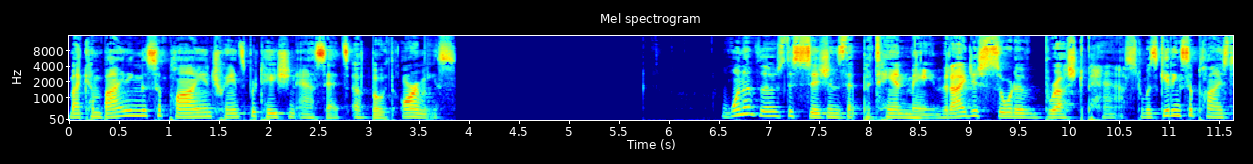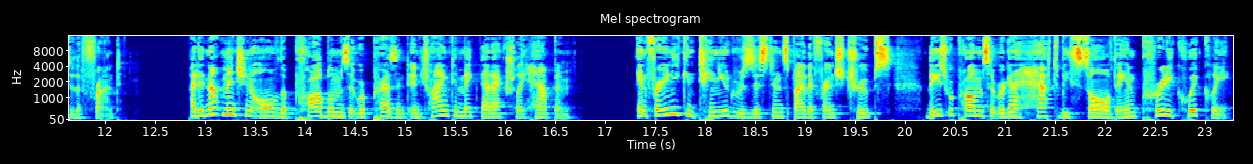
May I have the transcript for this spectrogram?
by combining the supply and transportation assets of both armies. One of those decisions that Petain made that I just sort of brushed past was getting supplies to the front. I did not mention all of the problems that were present in trying to make that actually happen. And for any continued resistance by the French troops, these were problems that were going to have to be solved and pretty quickly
